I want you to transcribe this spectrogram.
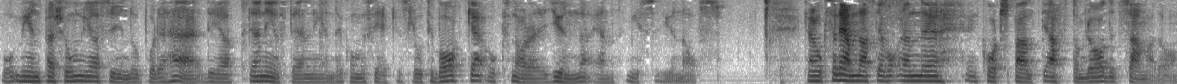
Och min personliga syn då på det här det är att den inställningen det kommer säkert slå tillbaka och snarare gynna än missgynna oss. Kan också nämna att det var en, eh, en kort spalt i Aftonbladet samma dag.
